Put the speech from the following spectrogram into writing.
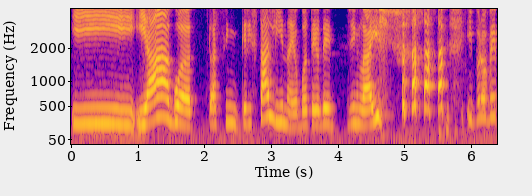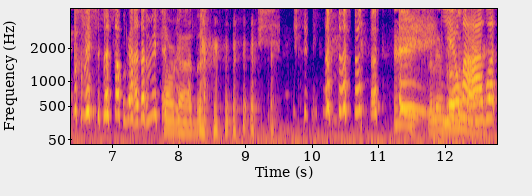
e, e água assim cristalina. Eu botei o dedinho lá e e provei pra ver se era salgada mesmo. salgada. E é uma mar. água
